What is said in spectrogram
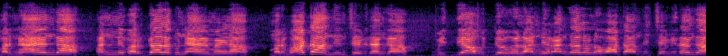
మరి న్యాయంగా అన్ని వర్గాలకు న్యాయమైన మరి వాటా అందించే విధంగా విద్య ఉద్యోగాలు అన్ని రంగాలలో వాటా అందించే విధంగా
